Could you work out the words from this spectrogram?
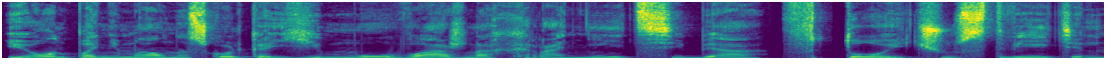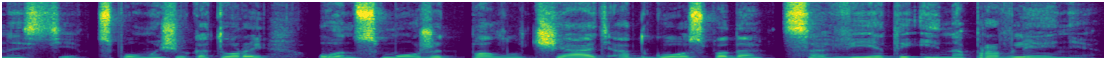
И он понимал, насколько ему важно хранить себя в той чувствительности, с помощью которой он сможет получать от Господа советы и направления.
